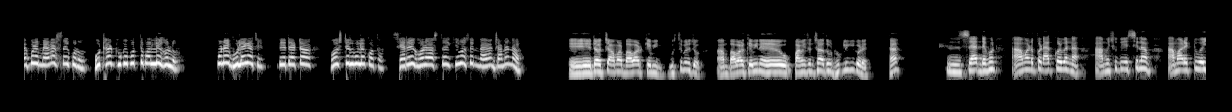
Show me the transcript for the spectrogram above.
একবারে ম্যানার্স নেই কোনো হুটহাট ঢুকে পড়তে পারলেই হলো। মনে হয় ভুলে গেছে যে এটা একটা হোস্টেল বলে কথা। স্যারের ঘরে আসতে কি বলছে না জানে না। এ- এটা হচ্ছে আমার বাবার কেবিন বুঝতে পেরেছ? বাবার কেবিনে পারমিশন ছাড়া তুমি ঢুকলি কি করে? হ্যাঁ? স্যার দেখুন আমার উপর রাগ করবেন না। আমি শুধু এসেছিলাম আমার একটু ওই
